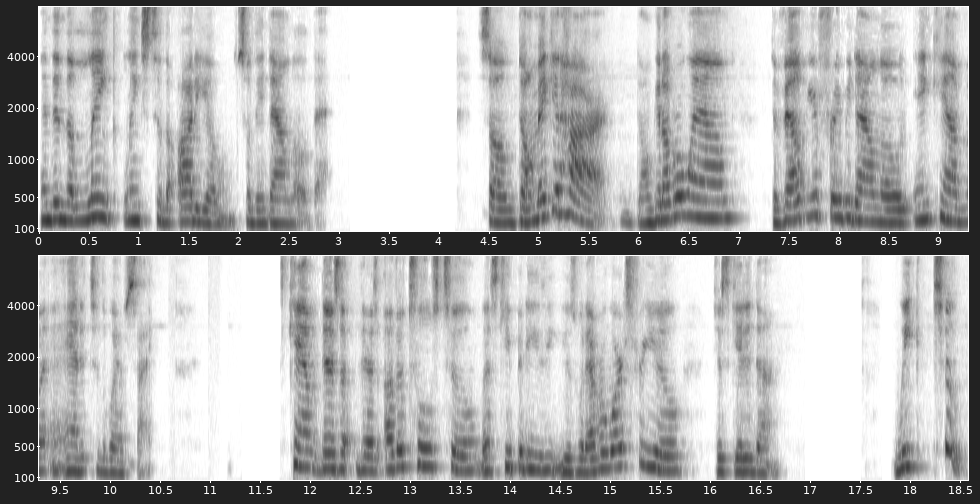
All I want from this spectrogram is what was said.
and then the link links to the audio so they download that. So don't make it hard. Don't get overwhelmed. Develop your freebie download in Canva and add it to the website. Canva, there's a, there's other tools too. Let's keep it easy. Use whatever works for you. Just get it done. Week two,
